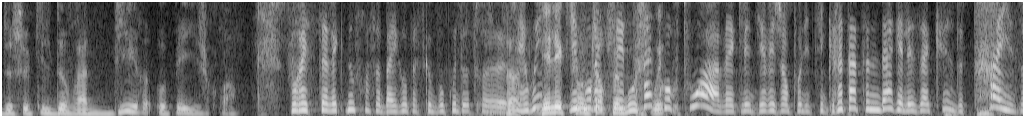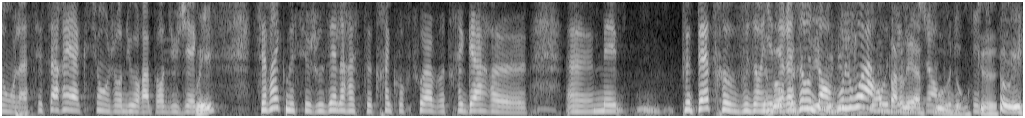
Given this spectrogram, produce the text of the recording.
de ce qu'il devra dire au pays, je crois. Vous restez avec nous, François Bayrou, parce que beaucoup d'autres. Enfin, Eh oui, l'élection mais vous de George restez Bush, très oui. courtois avec les dirigeants politiques. Greta Thunberg, elle les accuse de trahison, là. C'est sa réaction aujourd'hui au rapport du GIEC. Oui. C'est vrai que M. Jouzel reste très courtois à votre égard, euh, euh, mais peut-être vous auriez D'abord des raisons d'en vouloir aux parler à dirigeants Pau, politiques. donc, euh,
